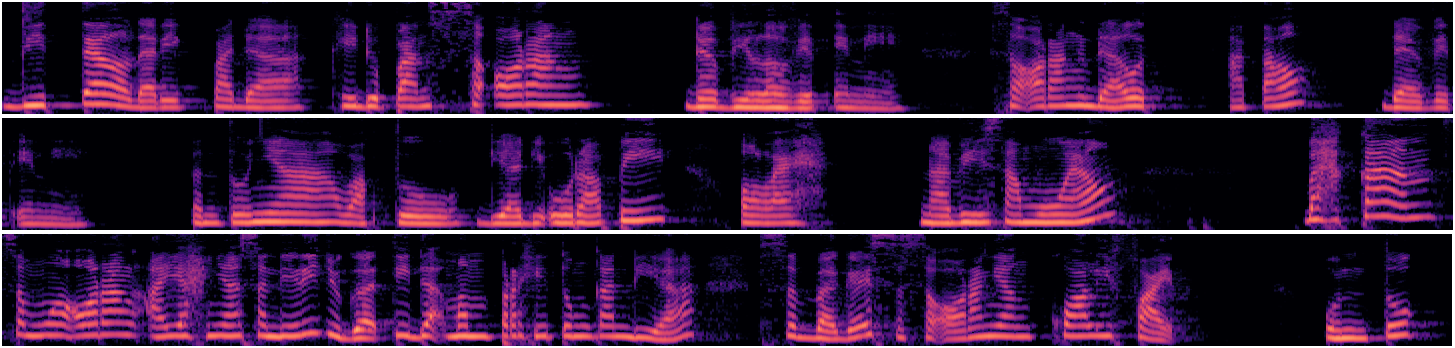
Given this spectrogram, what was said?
detail daripada kehidupan seorang the beloved ini. Seorang Daud atau David ini. Tentunya waktu dia diurapi oleh Nabi Samuel, bahkan semua orang ayahnya sendiri juga tidak memperhitungkan dia sebagai seseorang yang qualified untuk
